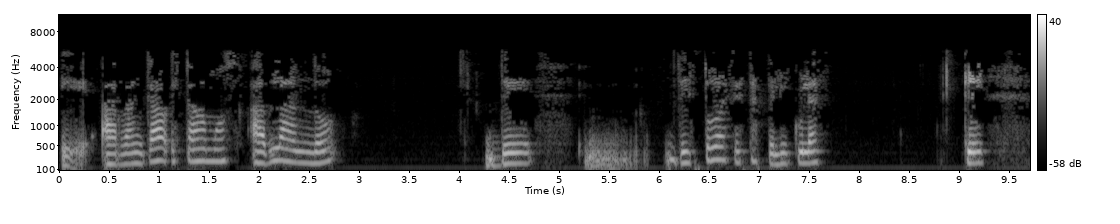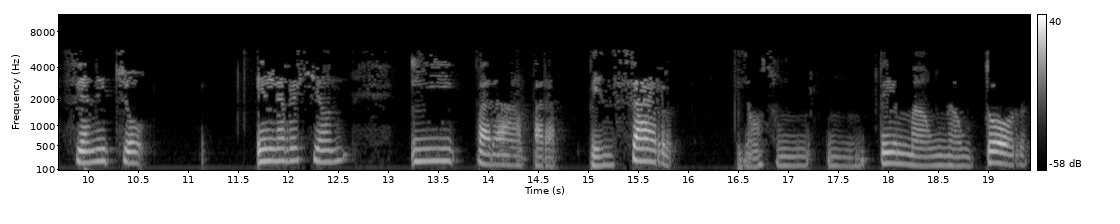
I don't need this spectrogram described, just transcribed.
eh, estábamos hablando de, mm, de todas estas películas que se han hecho en la región y para, para pensar digamos, un, tema, un autor,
